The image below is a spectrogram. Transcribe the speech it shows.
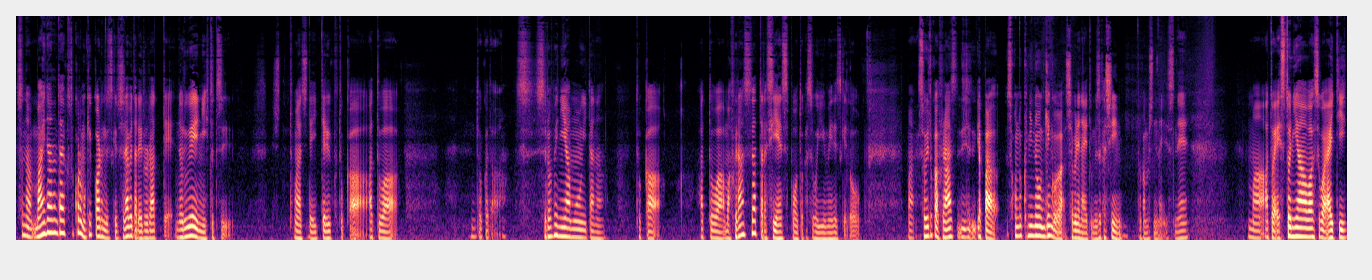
そんなマイナーな大学ところも結構あるんですけど、調べたらいろいろあって、ノルウェーに一つ友達で行ってる子とか、あとは、どこだ？スロベニアもいたな。とか、あとは、まあ、フランスだったらシエンスポーとかすごい有名ですけど、まあ、そういうとこはフランス、やっぱ、そこの国の言語が喋れないと難しいのかもしれないですね。まあ、あとはエストニアはすごい IT、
